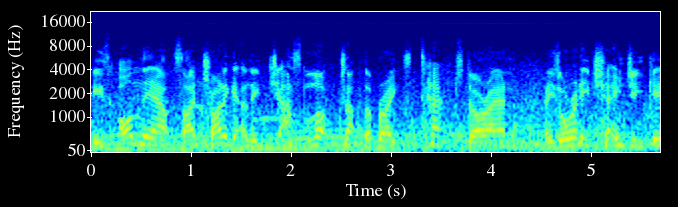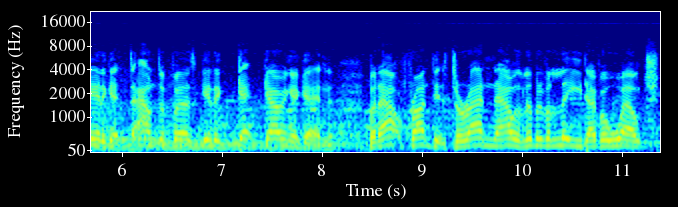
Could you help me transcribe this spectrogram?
He's on the outside trying to get, and he just locks up the brakes, taps Doran, and he's already changing gear to get down to first gear to get going again. But out front, it's Doran now with a little bit of a lead over Welch.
